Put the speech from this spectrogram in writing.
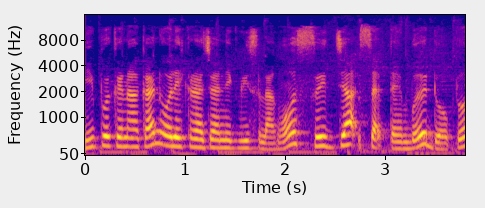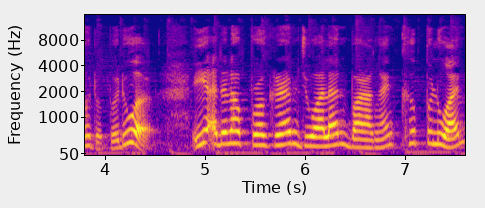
diperkenalkan oleh Kerajaan Negeri Selangor sejak September 2022. Ia adalah program jualan barangan keperluan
